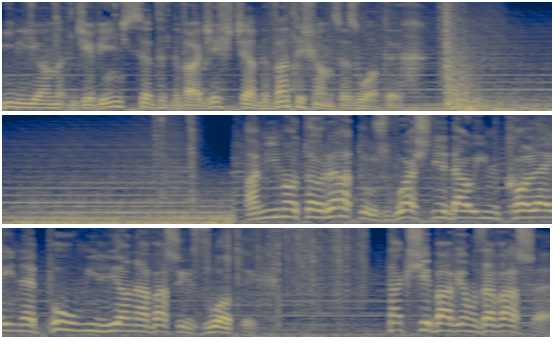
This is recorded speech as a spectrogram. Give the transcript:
1 922 tysiące złotych. A mimo to ratusz właśnie dał im kolejne pół miliona waszych złotych. Tak się bawią za wasze.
